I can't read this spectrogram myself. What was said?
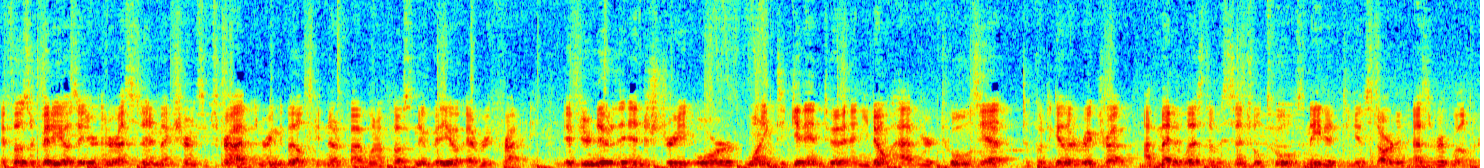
If those are videos that you're interested in, make sure and subscribe and ring the bell to get notified when I post a new video every Friday. If you're new to the industry or wanting to get into it and you don't have your tools yet to put together a rig truck, I've made a list of essential tools needed to get started as a rig welder.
